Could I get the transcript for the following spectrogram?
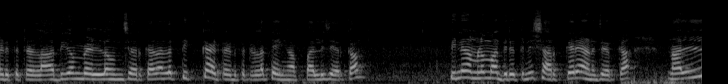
എടുത്തിട്ടുള്ള അധികം വെള്ളമൊന്നും ചേർക്കാതെ നല്ല തിക്കായിട്ട് എടുത്തിട്ടുള്ള തേങ്ങാപ്പാൽ ചേർക്കാം. പിന്നെ നമ്മൾ മധുരത്തിന് ശർക്കരയാണ് ചേർക്കുക നല്ല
